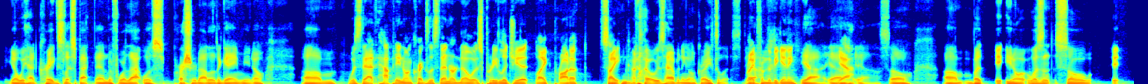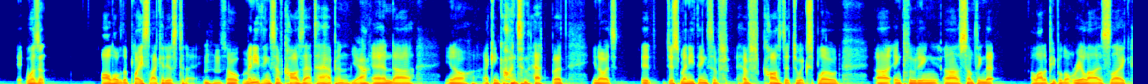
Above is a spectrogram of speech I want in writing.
You know, we had Craigslist back then. Before that was pressured out of the game. You know, Was that happening on Craigslist then, or no? It was pretty legit, like product site, kind of, it was happening on Craigslist right Yeah. from the beginning. Yeah, yeah, Yeah. yeah. So, um, but it, you know, it wasn't so. It it wasn't all over the place like it is today. So many things have caused that to happen. Yeah. and uh, you know, I can go into that, but you know, it's it just many things have have caused it to explode, uh, including uh, something that a lot of people don't realize, like.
